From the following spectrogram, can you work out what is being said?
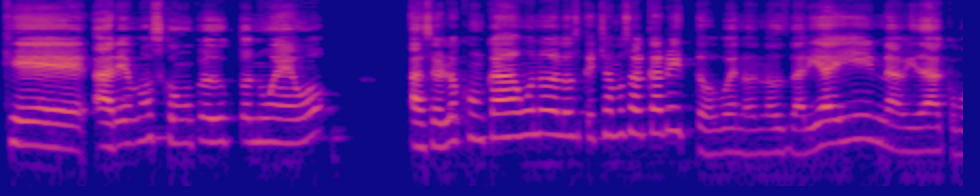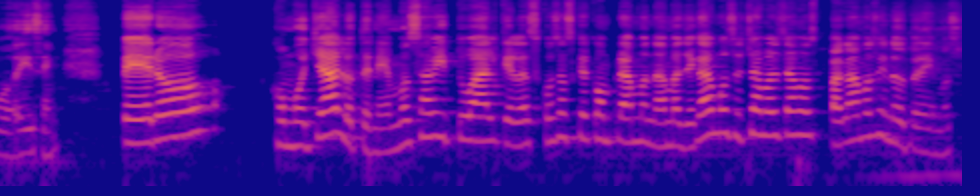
que haremos con un producto nuevo, hacerlo con cada uno de los que echamos al carrito, bueno, nos daría ahí Navidad, como dicen, pero como ya lo tenemos habitual, que las cosas que compramos nada más llegamos, echamos, echamos, pagamos y nos venimos.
